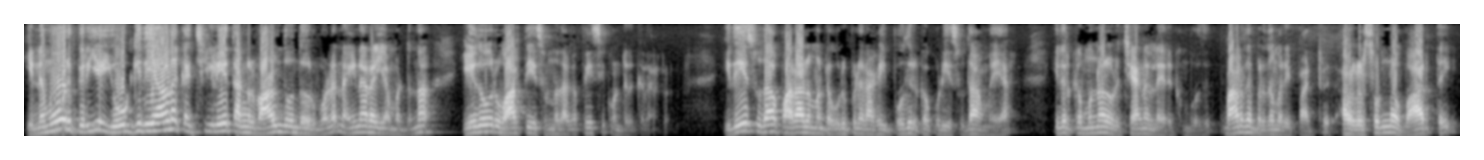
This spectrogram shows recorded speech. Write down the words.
என்னமோ ஒரு பெரிய யோகிதையான கட்சியிலே தாங்கள் வாழ்ந்து வந்தவர் போல நயினார் ஐயா மட்டும்தான் ஏதோ ஒரு வார்த்தையை சொன்னதாக பேசிக் கொண்டிருக்கிறார்கள். இதே சுதா பாராளுமன்ற உறுப்பினராக இப்போது இருக்கக்கூடிய சுதா அம்மையார் இதற்கு முன்னால் ஒரு சேனலில் இருக்கும்போது பாரத பிரதமரை பார்த்து அவர்கள் சொன்ன வார்த்தை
